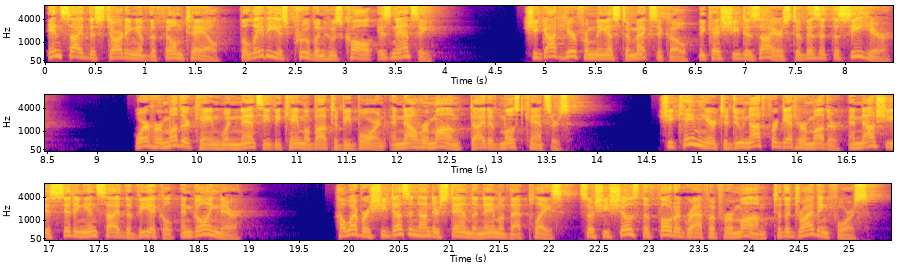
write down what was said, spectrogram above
Inside the starting of the film tale, the lady is proven whose call is Nancy. She got here from the US to Mexico because she desires to visit the sea here. Where her mother came when Nancy became about to be born and now her mom died of most cancers. She came here to do not forget her mother and now she is sitting inside the vehicle and going there. However she doesn't understand the name of that place, so she shows the photograph of her mom to the driving force.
